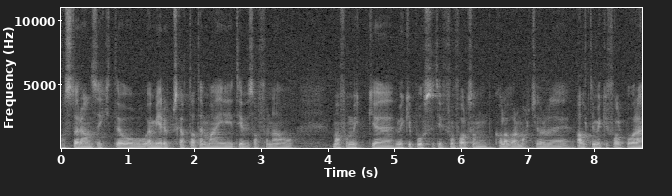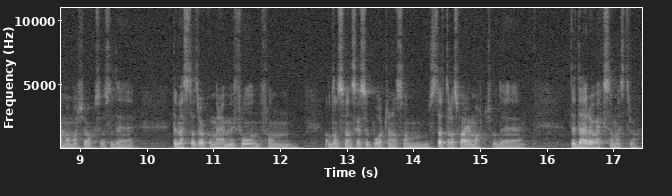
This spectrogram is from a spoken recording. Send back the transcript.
har större ansikte och är mer uppskattat hemma i tv-sofforna och man får mycket, mycket positivt från folk som kollar våra matcher och det är alltid mycket folk på våra hemmamatcher också så det, det mesta tror jag kommer hemifrån från av de svenska supportrarna som stöttar oss varje match och det, det där har växt mest tror jag.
